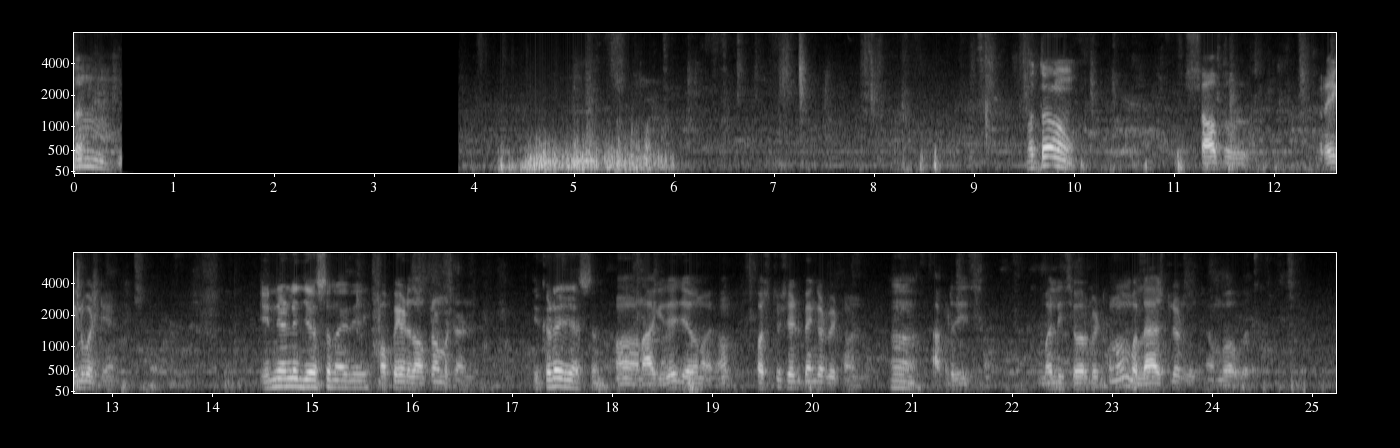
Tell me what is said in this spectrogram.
Sir. మొత్తం shop రేకులు బట్టి. ఎన్నేళ్ళ నుంచి చేస్తున్నా ఇది? ముప్పై ఏడు సంవత్సరాలు పెట్టండి. ఇక్కడే చేస్తున్నా. నాకు ఇదే జీవనం. ఫస్ట్ షెడ్ బెంకట్ పెట్టామండి. అక్కడ తీసాం. మళ్ళీ చివరి పెట్టుకున్నాం మళ్ళీ లాస్ట్లో వచ్చాం బాబు.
